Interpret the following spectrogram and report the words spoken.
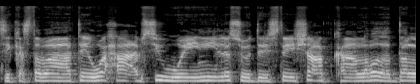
Si kastaba ahaatee waxaa cabsi weyni la soo deristay shacabka labada dal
